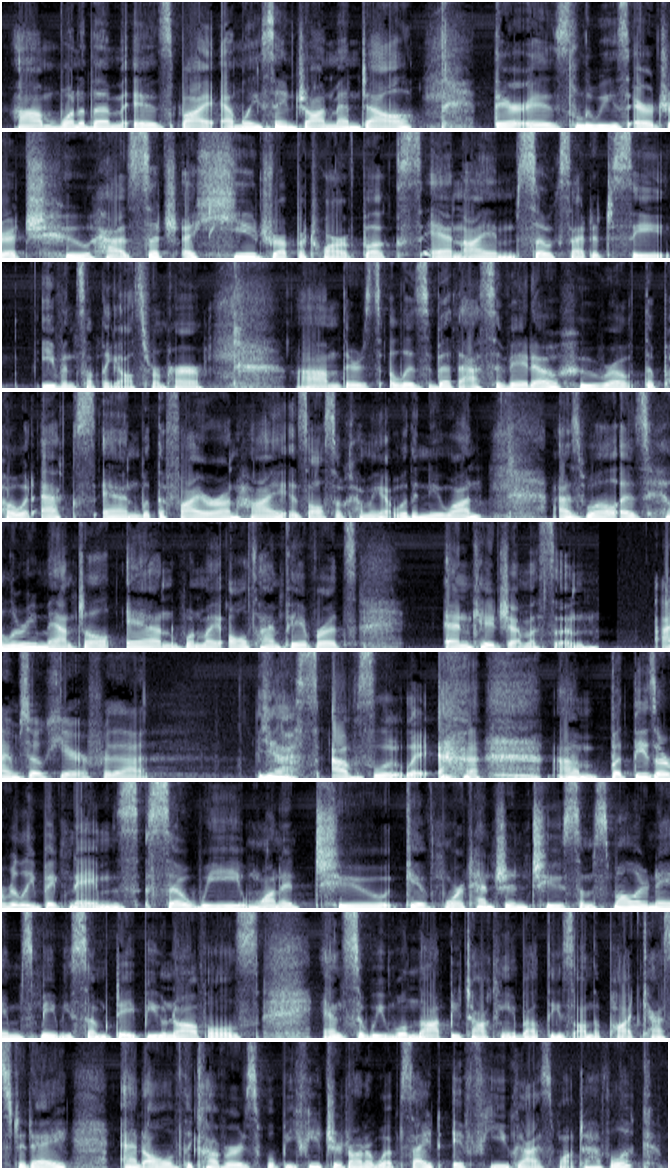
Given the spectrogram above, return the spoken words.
Um, one of them is by Emily St. John Mandel. There is Louise Erdrich, who has such a huge repertoire of books, and I am so excited to see even something else from her. Um, there's Elizabeth Acevedo, who wrote The Poet X and With the Fire on High is also coming out with a new one, as well as Hilary Mantel and one of my all time favorites, N.K. Jemisin. I'm so here for that. Yes, absolutely. um, but these are really big names. So we wanted to give more attention to some smaller names, maybe some debut novels. And so we will not be talking about these on the podcast today. And all of the covers will be featured on our website if you guys want to have a look.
